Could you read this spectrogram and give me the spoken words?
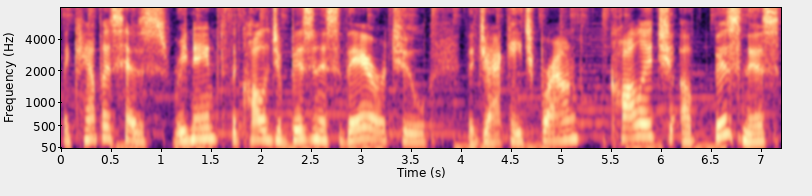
the campus has renamed the College of Business there to the Jack H. Brown College of Business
